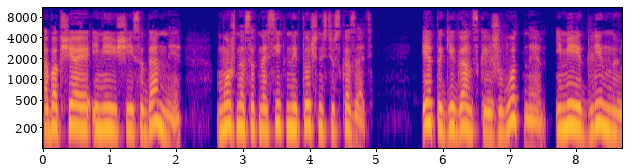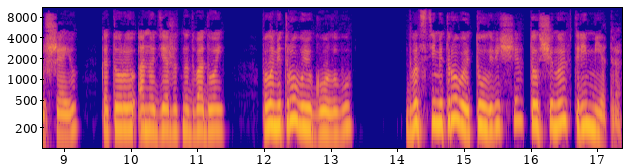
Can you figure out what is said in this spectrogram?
Обобщая имеющиеся данные, можно с относительной точностью сказать, это гигантское животное имеет длинную шею, которую оно держит над водой, полуметровую голову, двадцатиметровое туловище толщиной в три метра.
